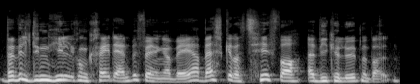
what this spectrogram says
Hvad vil dine helt konkrete anbefalinger være? Hvad skal der til for, at vi kan løbe med bolden?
